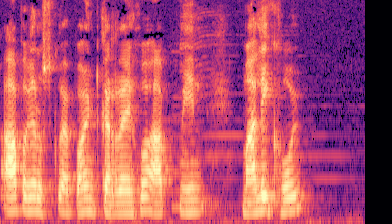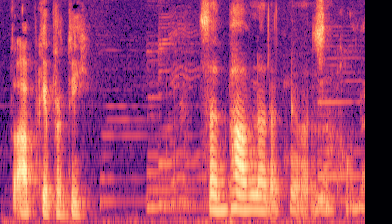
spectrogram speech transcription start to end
आप अगर उसको अपॉइंट कर रहे हो आप मेन मालिक हो तो आपके प्रति सद्भावना रखने वाला। सद्भावना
